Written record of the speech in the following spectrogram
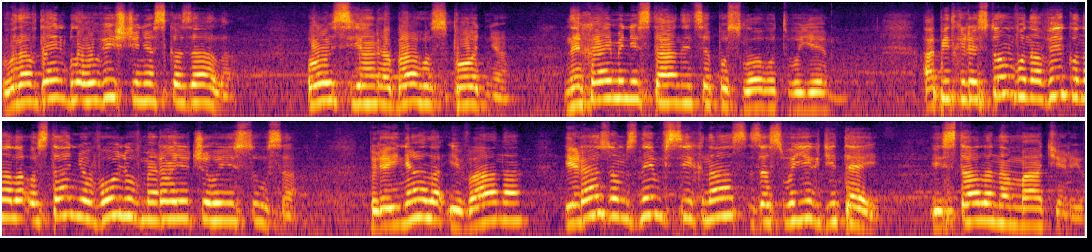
Вона в день благовіщення сказала: Ось я раба Господня, нехай мені станеться по слову Твоєму. а під Христом вона виконала останню волю вмираючого Ісуса, прийняла Івана і разом з ним всіх нас за своїх дітей і стала нам матір'ю.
